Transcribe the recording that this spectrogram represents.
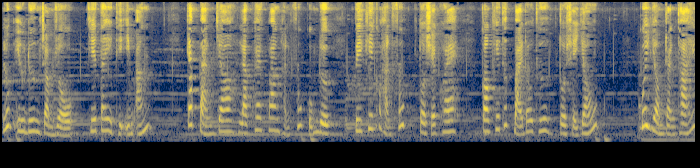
lúc yêu đương rầm rộ, chia tay thì im ắng. Các bạn cho là khoe khoang hạnh phúc cũng được, vì khi có hạnh phúc tôi sẽ khoe, còn khi thất bại đau thương tôi sẽ giấu. Cuối dòng trạng thái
